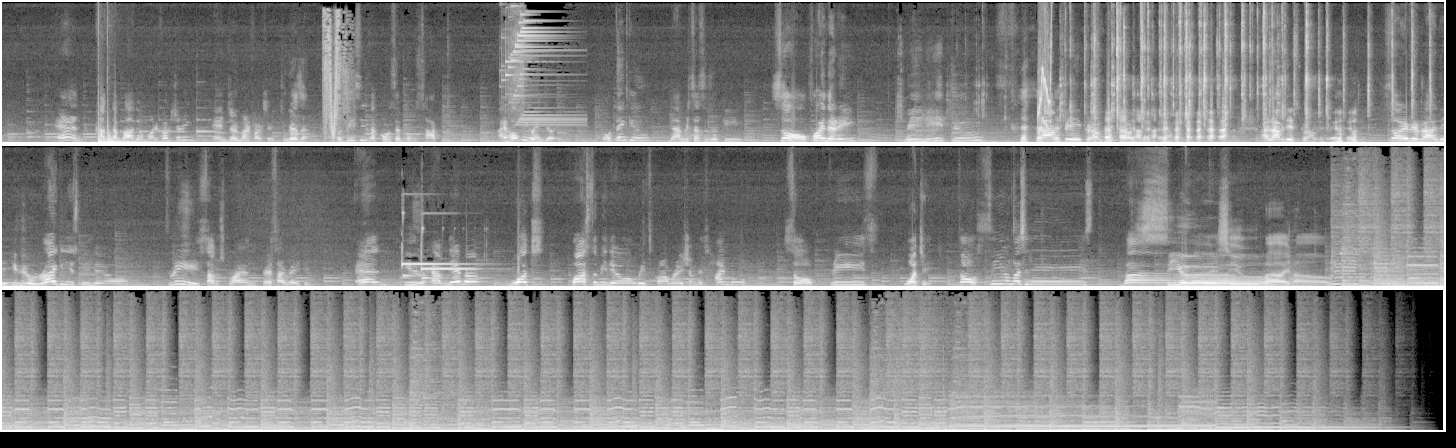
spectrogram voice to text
and cut the burden of manufacturing, and enjoy manufacturing together. So this is the concept of circle. I hope you enjoy it. So thank you, Mr. Suzuki. So finally, we need to crumpy, crumpy, crumpy. I love this cramp. so everybody, if you like this video, please subscribe and press I rating. And if you have never watched first video with collaboration with Heimbo, so please watch it. So see you machinist. Bye. See you. bye, see you bye now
